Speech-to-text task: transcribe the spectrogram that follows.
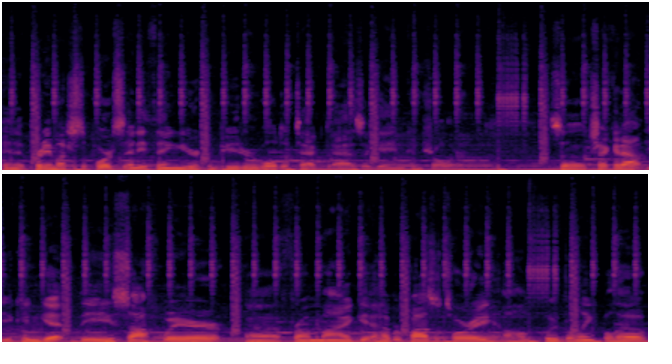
and it pretty much supports anything your computer will detect as a game controller. So check it out. You can get the software uh, from my GitHub repository. I'll include the link below.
